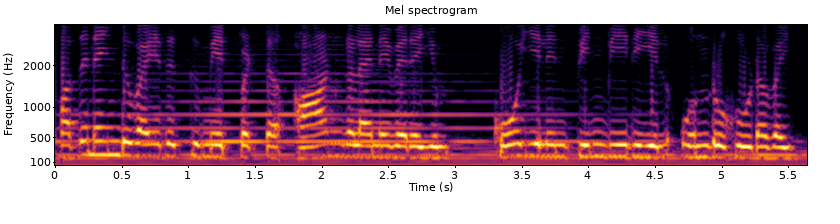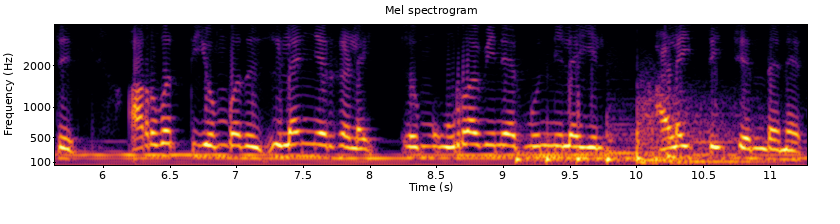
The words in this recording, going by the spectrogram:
பதினைந்து வயதுக்கு மேற்பட்ட ஆண்கள் அனைவரையும் கோயிலின் பின்வீதியில் ஒன்று கூட வைத்து அறுபத்தி ஒன்பது இளைஞர்களை எம் உறவினர் முன்னிலையில் அழைத்துச் சென்றனர்.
